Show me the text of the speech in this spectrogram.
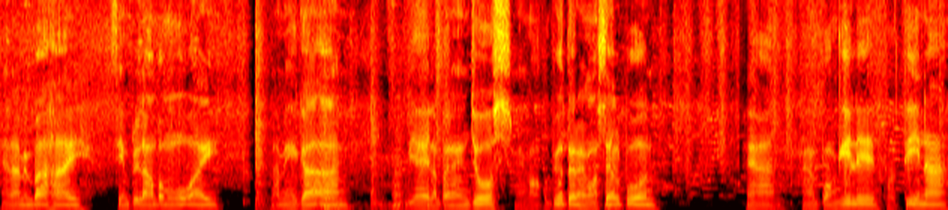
Yan ang aming bahay. Simple lang ang pamumuhay. Naming higaan. Biyaya lang pa ng Diyos. May mga computer, may mga cellphone. Yan. Yan po ang gilid. Cortina.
